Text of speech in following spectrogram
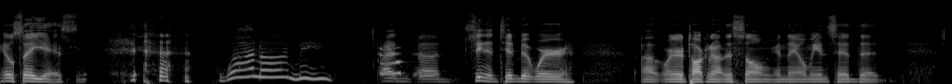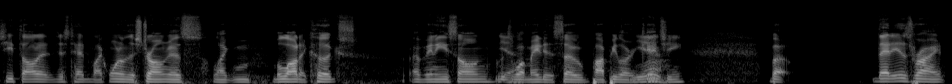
He'll say yes. Why not me? I'd uh, seen a tidbit where uh, where they were talking about this song, and Naomi had said that she thought it just had like one of the strongest like m- melodic hooks of any song. Is Yeah. what made it so popular and Yeah. catchy. But that is right.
